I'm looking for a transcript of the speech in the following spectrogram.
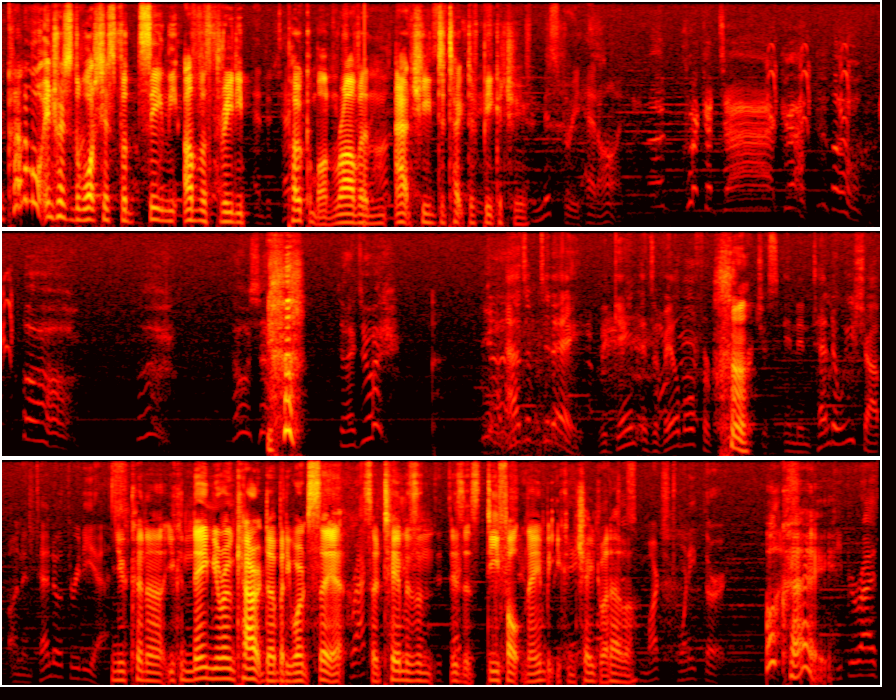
I'm kind of more interested to watch this for seeing the other 3D Pokemon rather than actually Detective Pikachu. The mystery head on. Quick attack! How was that? Did I do it? As of today, the game is available for Huh. purchase in Nintendo eShop on Nintendo 3DS. You can uh, you can name your own character, but he won't say it. So Tim isn't is its default name, but you can change whatever. Okay. Keep your eyes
